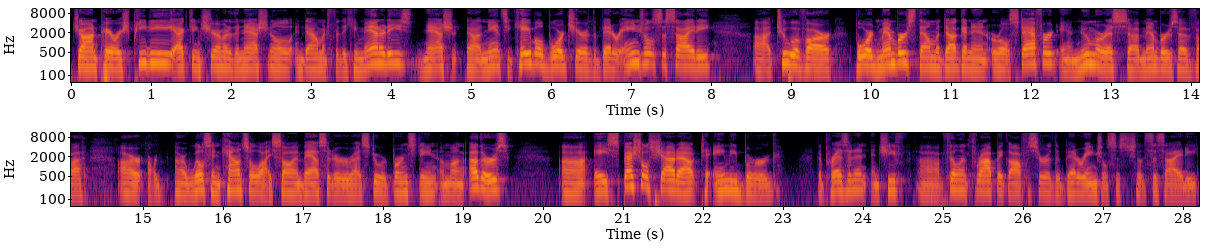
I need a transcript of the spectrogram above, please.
John Parrish, Peede, acting chairman of the National Endowment for the Humanities, Nash, uh, Nancy Cable, board chair of the Better Angels Society, uh, two of our board members, Thelma Duggin and Earl Stafford, and numerous uh, members of uh, our, our, our, Wilson Council. I saw Ambassador uh, Stuart Bernstein, among others. Uh, a special shout out to Amy Berg, the president and chief uh, philanthropic officer of the Better Angels Society.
